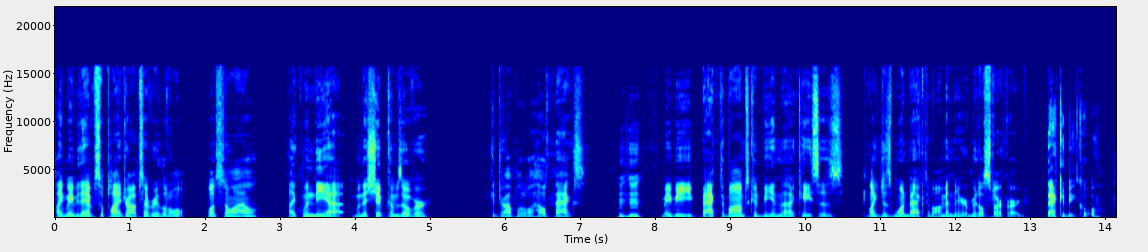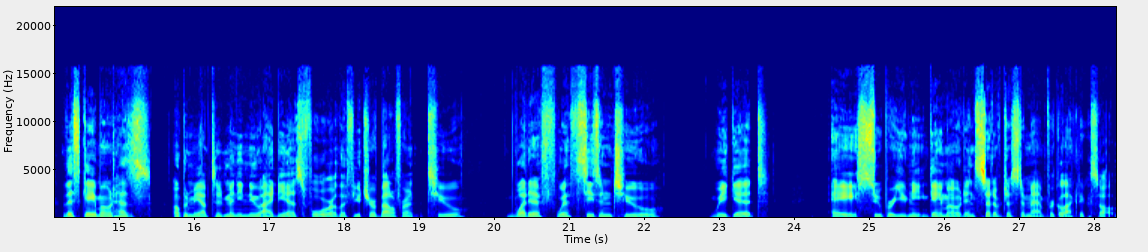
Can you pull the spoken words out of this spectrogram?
Like maybe they have supply drops every little once in a while. Like when the uh, when the ship comes over, it could drop little health packs. hmm Maybe bacta bombs could be in the cases, like just one bacta bomb in your middle star card. That could be cool. This game mode has opened me up to many new ideas for the future of Battlefront 2. What if with season 2 we get a super unique game mode instead of just a map for Galactic Assault?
